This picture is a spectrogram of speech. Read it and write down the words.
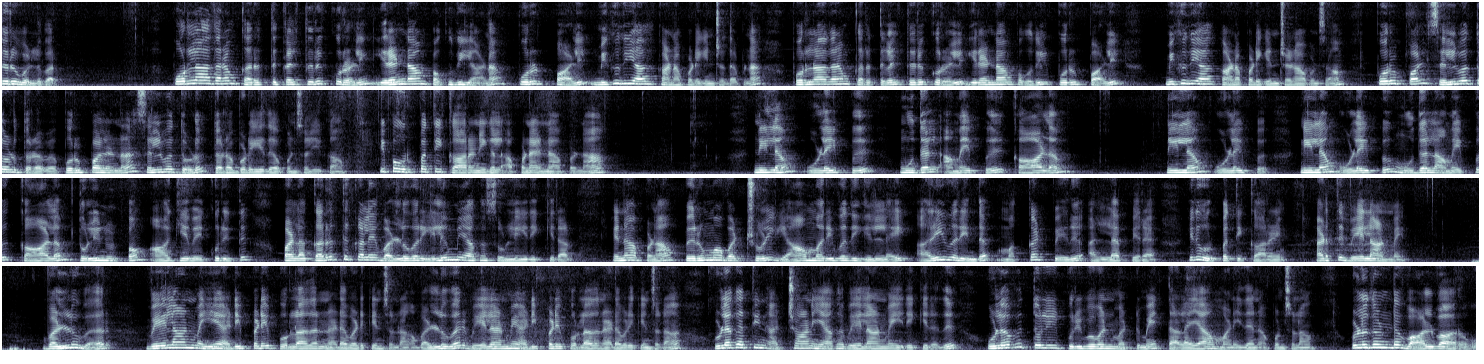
திருவள்ளுவர். பொருளாதாரம் கருத்துக்கள் திருக்குறளின் இரண்டாம் பகுதியான பொருட்பாலில் மிகுதியாக காணப்படுகின்றது அப்படின்னா பொருளாதாரம் கருத்துக்கள் திருக்குறளில் இரண்டாம் பகுதியில் பொருட்பாலில் மிகுதியாக காணப்படுகின்றன அப்படின்னு சொல்லலாம் பொறுப்பால் செல்வத்தோடு தொடர்பு பொறுப்பால் என்ன செல்வத்தோடு தொடர்புடையது அப்படின்னு சொல்லியிருக்காங்க. இப்போ உற்பத்தி காரணிகள் அப்படின்னா என்ன அப்படின்னா நிலம் உழைப்பு முதல் அமைப்பு காலம் நிலம் உழைப்பு. நிலம் உழைப்பு முதல் அமைப்பு காலம் தொழில்நுட்பம் ஆகியவை குறித்து பல கருத்துக்களை வள்ளுவர் எளிமையாக சொல்லியிருக்கிறார். என்ன அப்பனா பெருமவற்றுள் யாம் அறிவது இல்லை அறிவறிந்த மக்கட்பேறு அல்ல பிற. இது உற்பத்தி காரணி அடுத்து வேளாண்மை. வள்ளுவர் வேளாண்மையை அடிப்படை பொருளாதார நடவடிக்கைன்னு சொல்கிறாங்க வள்ளுவர் வேளாண்மை அடிப்படை பொருளாதார நடவடிக்கைன்னு சொல்கிறாங்க உலகத்தின் அச்சாணியாக வேளாண்மை இருக்கிறது. உழவு தொழில் புரிபவன் மட்டுமே தலையா மனிதன் அப்படின்னு சொல்லலாம் உழுதுண்டு வாழ்வாரோ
